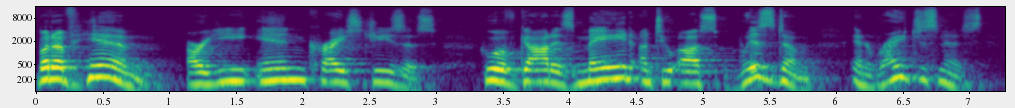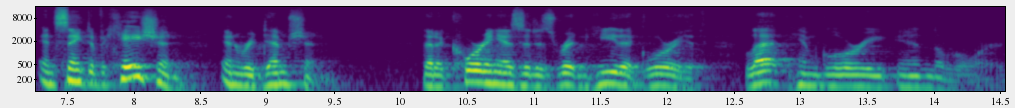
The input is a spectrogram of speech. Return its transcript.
But of him are ye in Christ Jesus, who of God is made unto us wisdom and righteousness and sanctification and redemption, that according as it is written, He that glorieth, let him glory in the Lord.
